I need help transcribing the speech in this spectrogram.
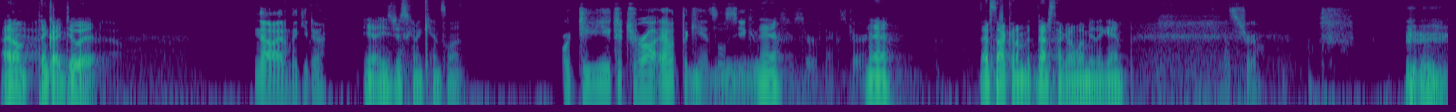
I don't Yeah, think I do it. No, I don't think you do. Yeah, he's just gonna cancel it. Or do you to draw out the cancel so you can Yeah. serve next turn? Nah. That's not gonna. That's not gonna win me the game. That's true. do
